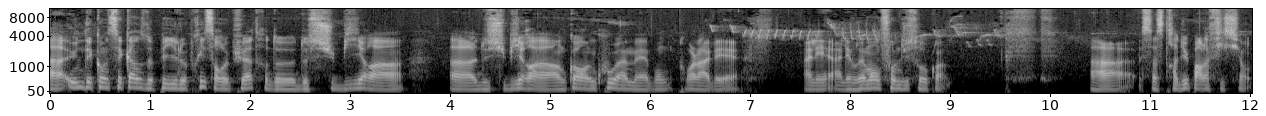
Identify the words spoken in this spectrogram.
euh, une des conséquences de payer le prix, ça aurait pu être de, subir, euh, de subir encore un coup, hein, mais bon, voilà, elle est, elle est, elle est vraiment au fond du saut, quoi. ça se traduit par la fiction.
